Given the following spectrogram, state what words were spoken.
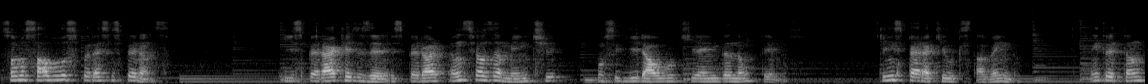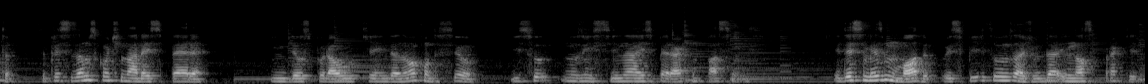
Somos salvos por essa esperança. E esperar quer dizer esperar ansiosamente conseguir algo que ainda não temos. Quem espera aquilo que está vendo? Entretanto, se precisamos continuar a espera em Deus por algo que ainda não aconteceu, isso nos ensina a esperar com paciência. E desse mesmo modo, o Espírito nos ajuda em nossa fraqueza,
